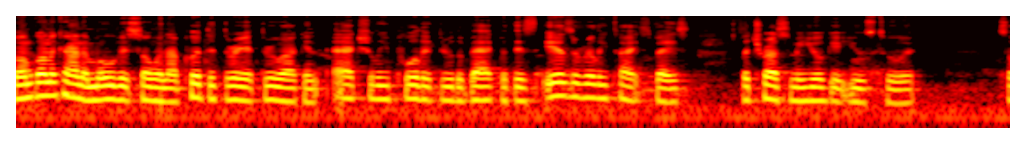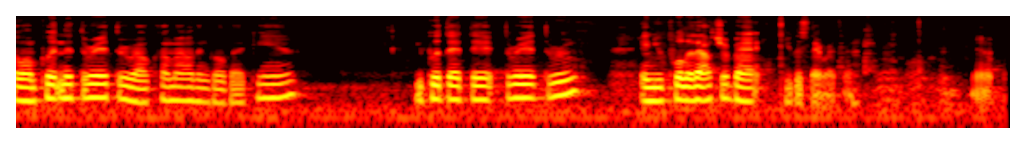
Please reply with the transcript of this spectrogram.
So I'm going to kind of move it so when I put the thread through, I can actually pull it through the back. But this is a really tight space. But trust me, you'll get used to it. So I'm putting the thread through. I'll come out and go back in. You put that thread through and you pull it out your back. You can stay right there. Yep.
